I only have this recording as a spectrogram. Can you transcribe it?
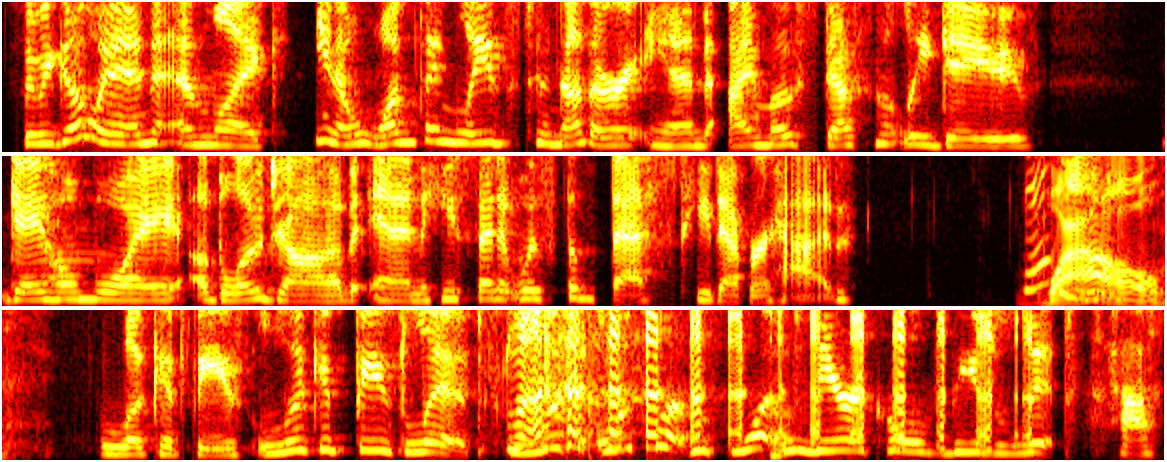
So we go in and like, you know, one thing leads to another. And I most definitely gave gay homeboy a blowjob and he said it was the best he'd ever had. Wow. Look at these. Look at these lips. Look, look what, what miracles these lips hath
